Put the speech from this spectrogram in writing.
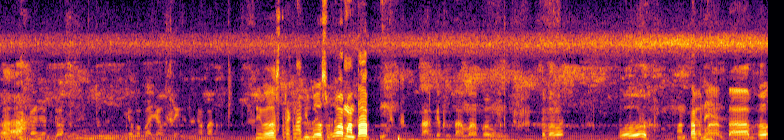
Ah. nih bos strike lagi bos. Wah mantap. Target utama bau coba wow mantap ya, deh. mantap. Oh,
